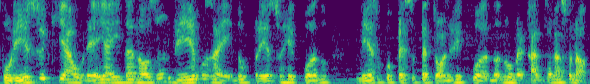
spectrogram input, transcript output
por isso que a ureia ainda nós não vimos ainda o preço recuando mesmo com o preço do petróleo recuando no mercado internacional.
